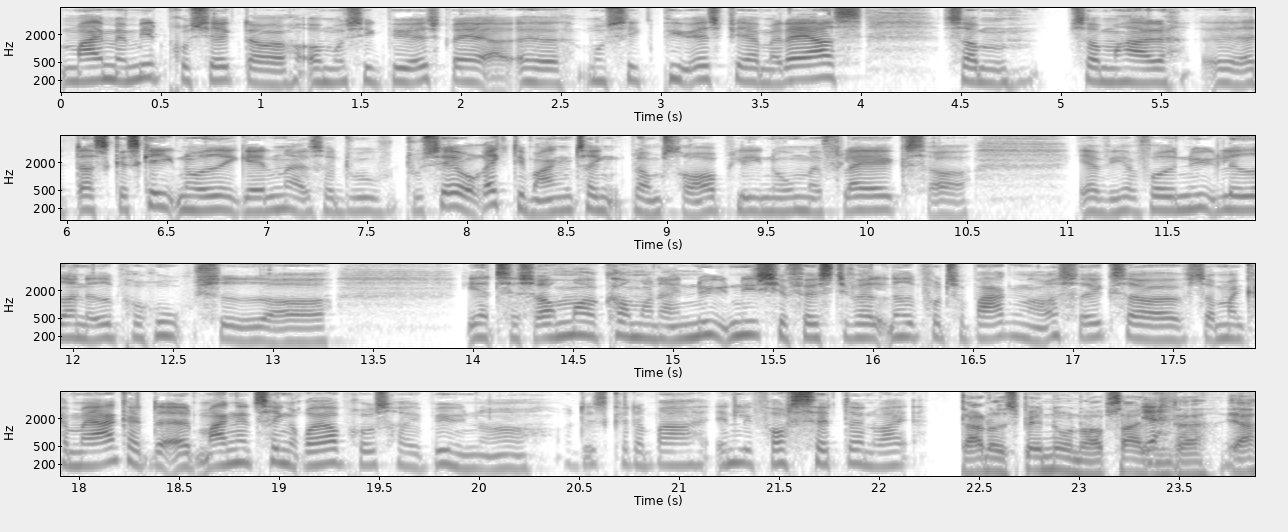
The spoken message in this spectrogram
mig med mit projekt og, og Musikby Esbjerg, øh, Musikby Esbjerg med deres, som, som har, øh, at der skal ske noget igen. Altså, du, du ser jo rigtig mange ting blomstre op lige nu med flags, og ja, vi har fået en ny leder nede på huset, og ja, til sommer kommer der en ny nichefestival ned på tobakken også, ikke? Så, så man kan mærke, at, at mange ting rører på sig i byen, og, og det skal da bare endelig fortsætte den vej. Der er noget spændende under opsejling Ja. der. Ja.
